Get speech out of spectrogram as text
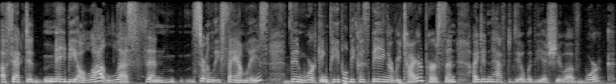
affected maybe a lot less than certainly families, than working people, because being a retired person, I didn't have to deal with the issue of work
